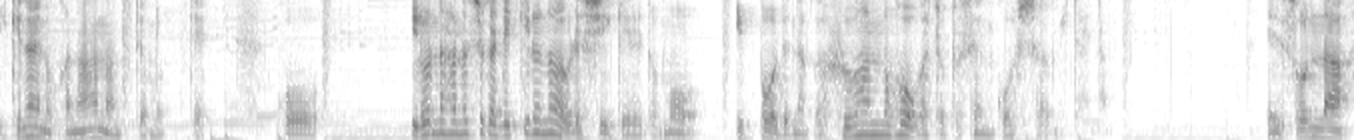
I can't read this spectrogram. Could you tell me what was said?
いけないのかななんて思ってこういろんな話ができるのは嬉しいけれども一方でなんか不安の方がちょっと先行しちゃうみたいな、えそんな、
